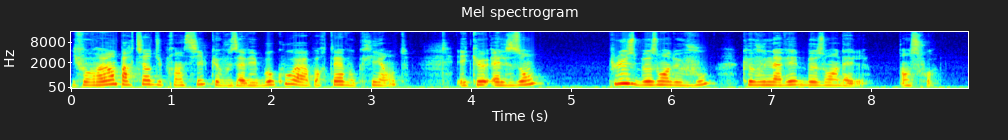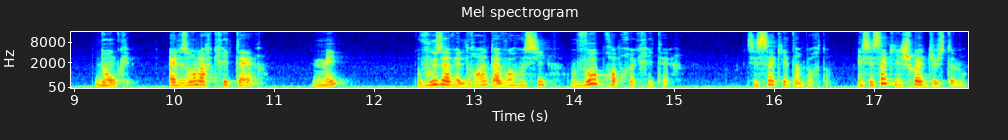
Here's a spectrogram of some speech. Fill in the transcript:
Il faut vraiment partir du principe que vous avez beaucoup à apporter à vos clientes et qu'elles ont plus besoin de vous que vous n'avez besoin d'elles en soi. Donc, elles ont leurs critères, mais vous avez le droit d'avoir aussi vos propres critères. C'est ça qui est important. Et c'est ça qui est chouette, justement.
